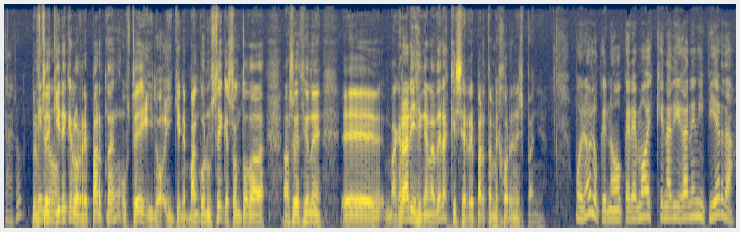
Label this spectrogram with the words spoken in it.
Claro, pero, usted quiere que lo repartan, usted y, lo, y quienes van con usted, que son todas asociaciones eh, agrarias y ganaderas, que se reparta mejor en España. Bueno, lo que no queremos es que nadie gane ni pierda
